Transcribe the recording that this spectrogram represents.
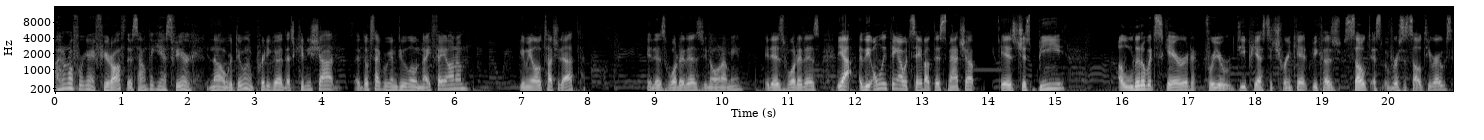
I don't know if we're going to feared off this. I don't think he has fear. No, we're doing pretty good. That's kidney shot. It looks like we're going to do a little Night Fae on him. Give me a little touch of death. It is what it is. You know what I mean? It is what it is. Yeah, the only thing I would say about this matchup is just be a little bit scared for your DPS to trinket because Salt versus Salty Rogues,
